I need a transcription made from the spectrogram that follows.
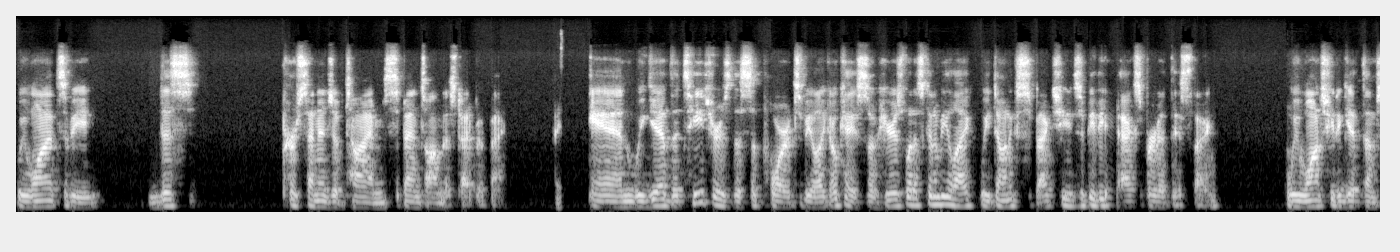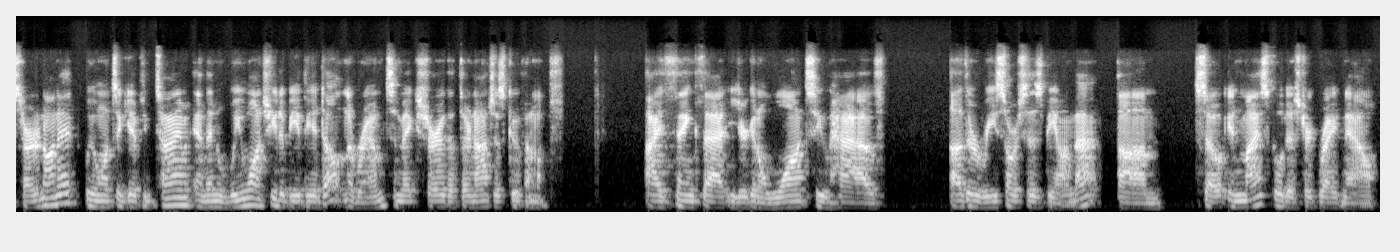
we want it to be this percentage of time spent on this type of thing. And we give the teachers the support to be like, okay, so here's what it's going to be like. We don't expect you to be the expert at this thing. We want you to get them started on it. We want to give you time. And then we want you to be the adult in the room to make sure that they're not just goofing off. I think that you're going to want to have other resources beyond that. Um, so in my school district right now,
